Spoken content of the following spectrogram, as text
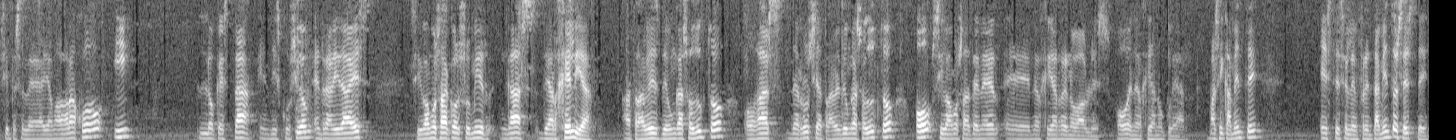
siempre se le ha llamado gran juego, y lo que está en discusión en realidad es si vamos a consumir gas de Argelia a través de un gasoducto o gas de Rusia a través de un gasoducto o si vamos a tener eh, energías renovables o energía nuclear. Básicamente, este es el enfrentamiento, es este.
